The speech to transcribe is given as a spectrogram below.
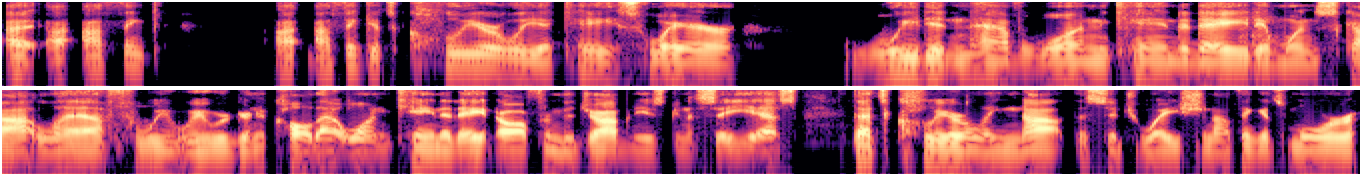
I I, I think I, I think it's clearly a case where we didn't have one candidate and when scott left we, we were going to call that one candidate and offer him the job and he was going to say yes that's clearly not the situation i think it's more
